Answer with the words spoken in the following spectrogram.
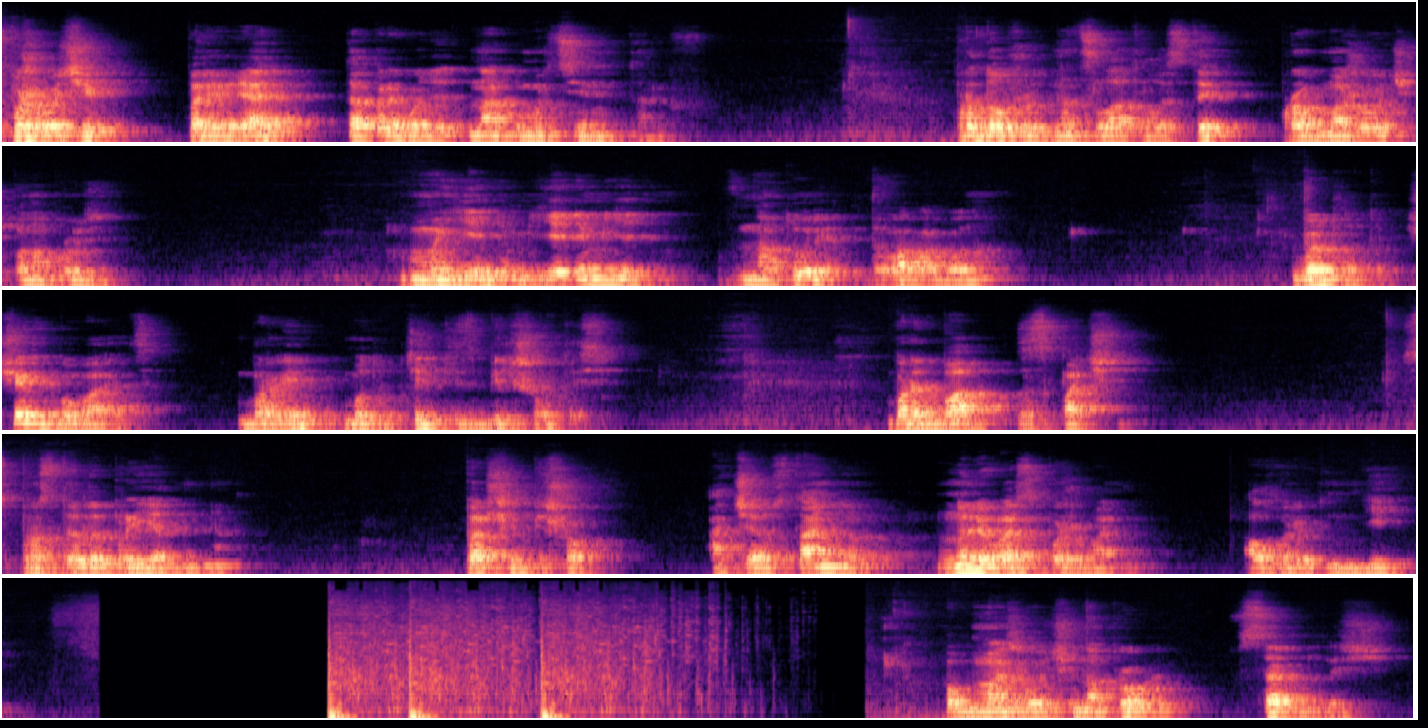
Споживачів перевіряють та переводять на комерційний тариф. Продовжують надсилати листи про обмежувачі по напрузі. Ми їдемо, їдемо, їдемо. В натурі два вагони. Виплати. Що відбувається? Борги будуть тільки збільшуватись. Боротьба за спадщину. Спростили приєднання. Перший пішов, а чи останній нульове споживання. Алгоритм дій. Обмежувачі напруги все ближче.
